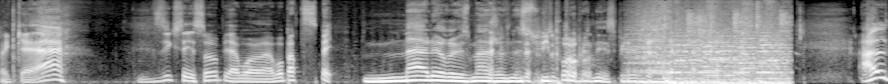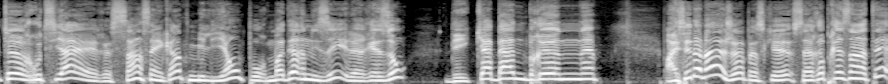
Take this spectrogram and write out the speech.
Fait que, hein, dis que c'est ça, puis elle va, elle va participer. Malheureusement, je ne suis pas Britney Spears. Halte routière, 150 millions pour moderniser le réseau des cabanes brunes. Ben, c'est dommage, hein, parce que ça représentait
